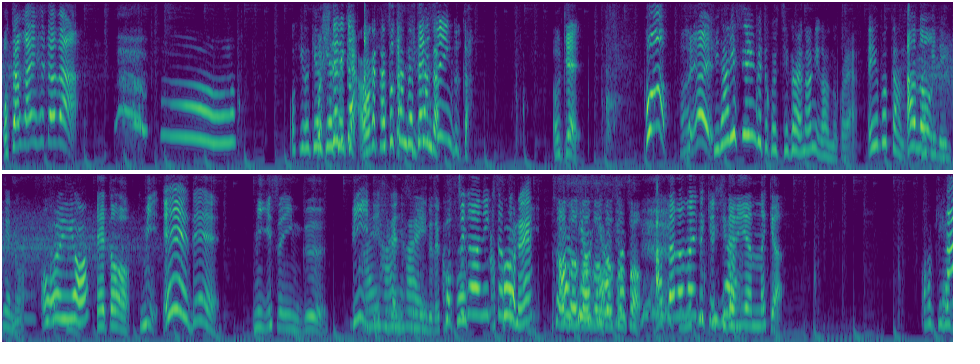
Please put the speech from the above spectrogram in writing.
オッケーオッケーオッケーオッケー。わかった、下手だそっか掴んだ、掴んだ。左スイングかオッケーい左スイングとこれ違い何があるのこれ ?A ボタンあのだけでいけんの？おいいよ。えっ、と、み、A で右スイング、B で左スイングで、こっち側に来たそう時ねそうそうそうそうそうそう。当たらない時は左やんなきゃ。オッケーオッケー。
